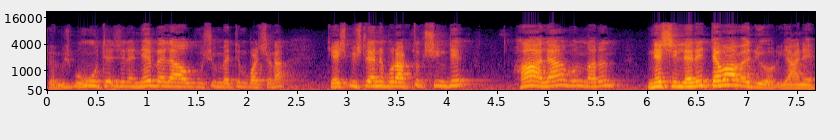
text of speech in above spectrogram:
dönmüş. Bu Mutezile ne bela olmuş ümmetin başına. Geçmişlerini bıraktık şimdi hala bunların nesilleri devam ediyor. Yani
